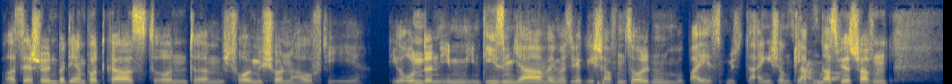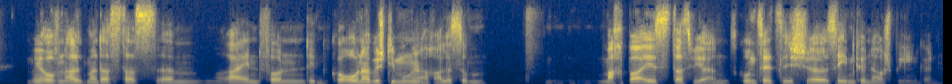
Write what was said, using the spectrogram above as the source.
War sehr schön bei dir im Podcast und ähm, ich freue mich schon auf die, die Runden im, in diesem Jahr, wenn wir es wirklich schaffen sollten. Wobei es müsste eigentlich schon klappen, dass wir es schaffen. Wir hoffen halt mal, dass das ähm, rein von den Corona-Bestimmungen auch alles so machbar ist, dass wir uns grundsätzlich äh, sehen können, auch spielen können.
